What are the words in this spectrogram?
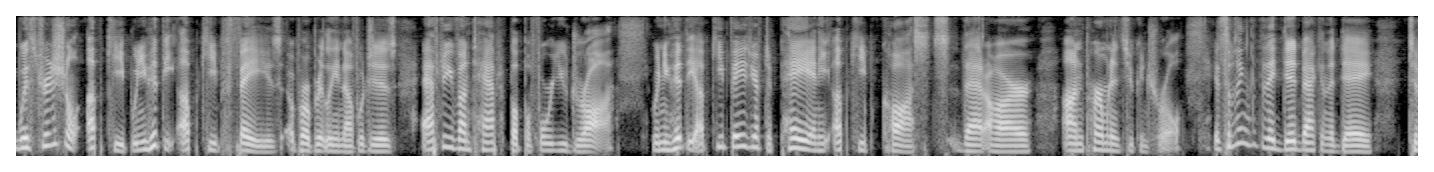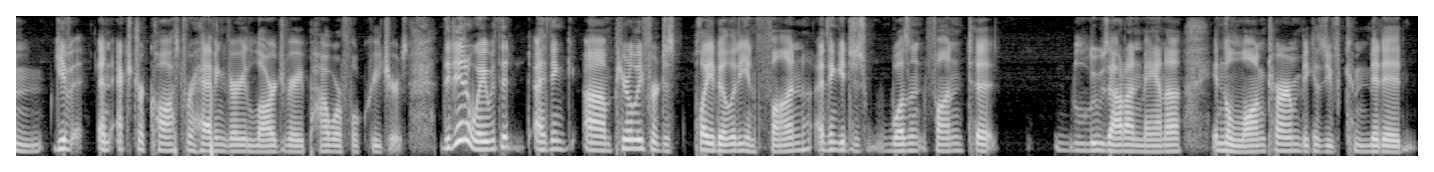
with traditional upkeep, when you hit the upkeep phase appropriately enough, which is after you've untapped but before you draw, when you hit the upkeep phase, you have to pay any upkeep costs that are on permanents you control. It's something that they did back in the day to give an extra cost for having very large, very powerful creatures. They did away with it, I think, um, purely for just playability and fun. I think it just wasn't fun to lose out on mana in the long term because you've committed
